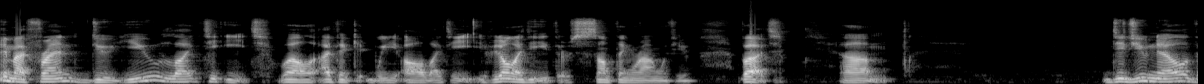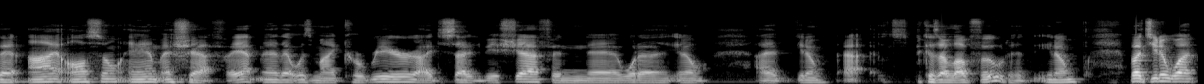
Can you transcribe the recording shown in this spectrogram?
Hey, my friend, do you like to eat? Well, I think we all like to eat. If you don't like to eat, there's something wrong with you. But um, did you know that I also am a chef? Yep, uh, that was my career. I decided to be a chef, and uh, what a you know, I you know, uh, it's because I love food. uh, You know, but you know what?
